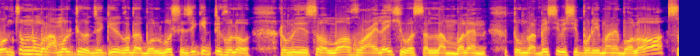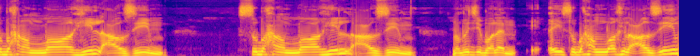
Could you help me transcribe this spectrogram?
পঞ্চম নম্বর আমলটি জিকির কথা বলব। সে জিকিরটি হলো নবীজি সাল্লাল্লাহু আলাইহি ওয়াসাল্লাম বলেন, তোমরা বেশি বেশি পরিমাণে বলো, সুবহানাল্লাহিল আযীম, সুবহানাল্লাহিল আউজিম নবীজি বলেন, এই সুবহানাল্লাহিল আযীম,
